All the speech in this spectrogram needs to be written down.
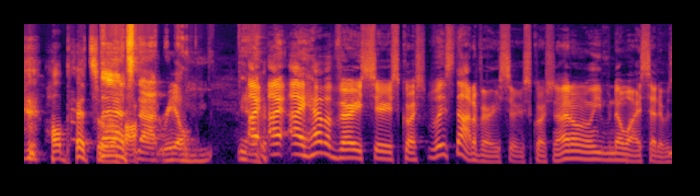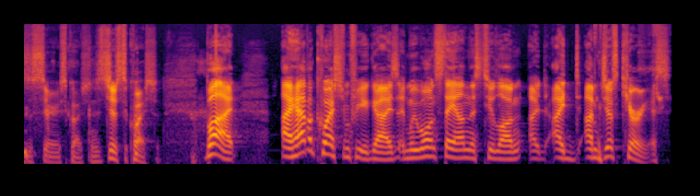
all bets are that's off. not real. Yeah. I, I, I have a very serious question. Well, it's not a very serious question. I don't even know why I said it was a serious question. It's just a question. But I have a question for you guys, and we won't stay on this too long. I, I, I'm just curious.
